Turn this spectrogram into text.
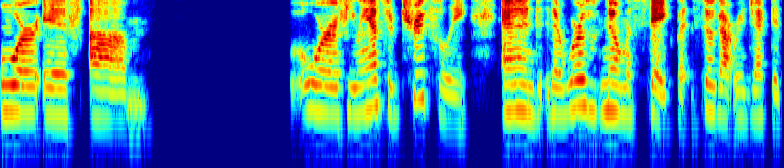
or if um, or if you answered truthfully and there was no mistake but still got rejected,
